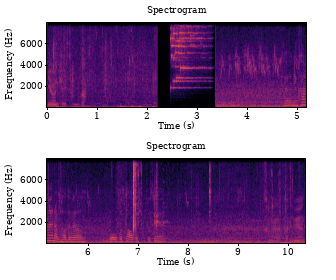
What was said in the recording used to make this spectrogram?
이런 캐릭터입니다 배우님 카메라 받으면 뭐부터 하고 싶으세요? 카메라 받으면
